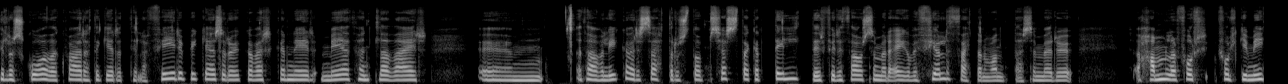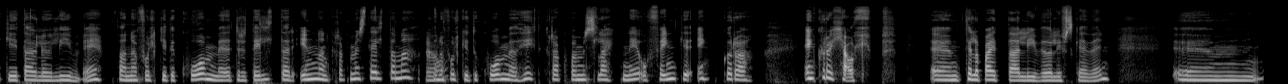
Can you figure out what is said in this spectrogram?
til að skoða hvað er þetta að gera til að fyrirbyggja þessar aukaverkanir, meðhöndla þær Um, það var líka verið settur og stofn sérstakar deildir fyrir þá sem eru eiga við fjöldþættan vanda sem eru hamlar fólki mikið í daglegu lífi. Þannig að fólk getur komið, þetta eru deildar innan krabbaminsdeildana, þannig að fólk getur komið og hitt krabbaminslækni og fengið einhverja, einhverja hjálp um, til að bæta lífið og lífskeiðin um,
